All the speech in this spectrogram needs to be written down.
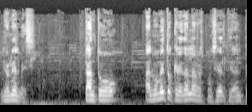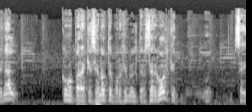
Leonel Messi. Tanto al momento que le dan la responsabilidad de tirar el penal, como para que se note, por ejemplo, el tercer gol, que se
